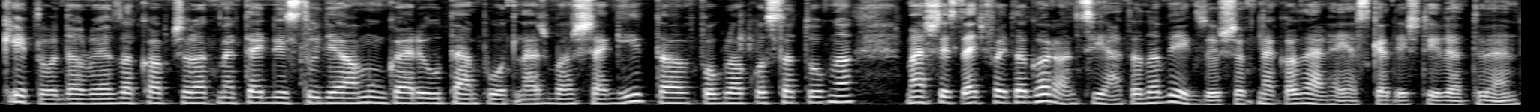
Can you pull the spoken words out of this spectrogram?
Két oldalú ez a kapcsolat, mert egyrészt ugye a munkaerő utánpótlásban segít a foglalkoztatóknak, másrészt egyfajta garanciát ad a végzősöknek az elhelyezkedést illetően.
